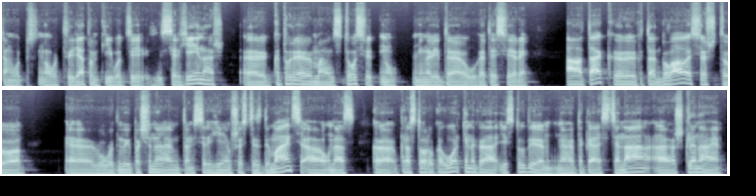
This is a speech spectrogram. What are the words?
там вот ну, вот я толькі вот Сергей наш которые маюць досвед ну менавіта у гэтай сферы. А так гэта адбывалася что вот мы пачынаем там Сергеем шасці здымаць а у нас у прастору каворкінга і студыі такая сцяна шкляная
